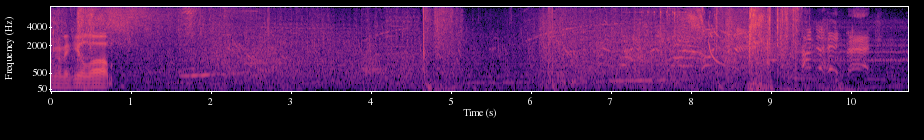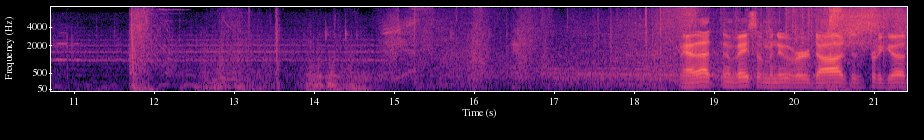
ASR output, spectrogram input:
I'm gonna heal up. Yeah, that invasive maneuver dodge is pretty good.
